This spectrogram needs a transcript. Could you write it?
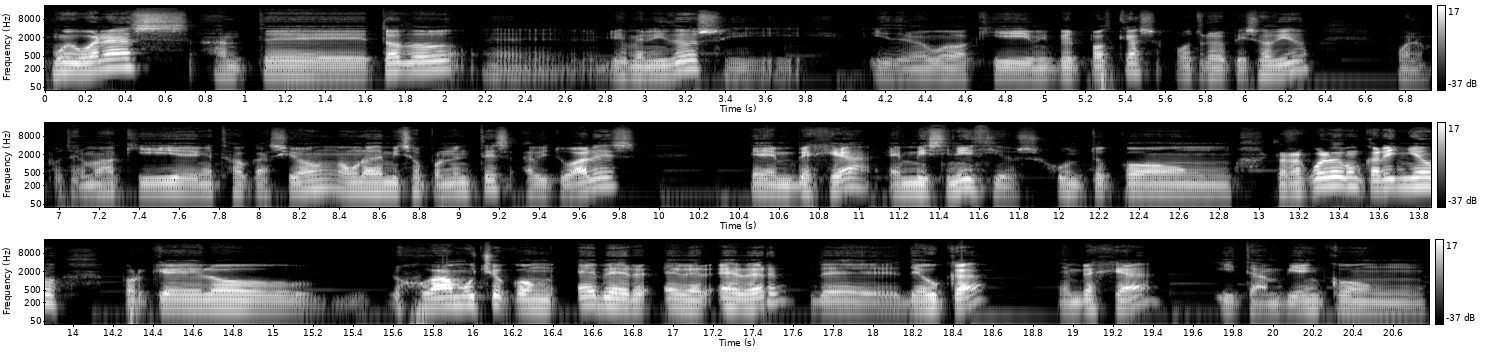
Muy buenas, ante todo, eh, bienvenidos y, y de nuevo aquí en Mipel Podcast, otro episodio. Bueno, pues tenemos aquí en esta ocasión a uno de mis oponentes habituales en BGA, en mis inicios, junto con... Lo recuerdo con cariño porque lo, lo jugaba mucho con Ever, Ever, Ever de, de UCA en BGA y también con,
